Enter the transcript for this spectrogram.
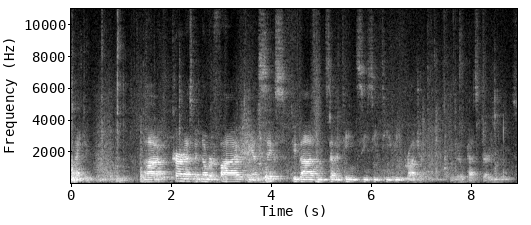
Thank you. Uh, Current estimate number five and six, 2017 CCTV project. These are past 30 movies.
